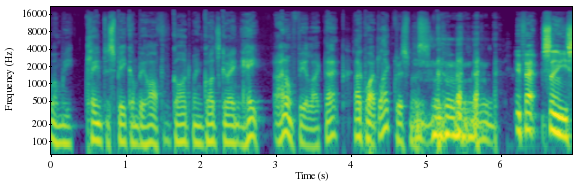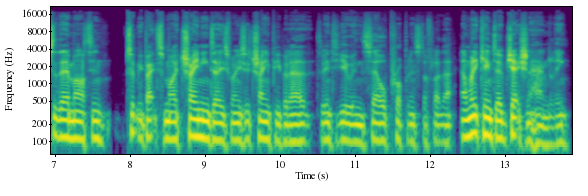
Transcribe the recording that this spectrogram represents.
When we claim to speak on behalf of God, when God's going, "Hey, I don't feel like that. I quite like Christmas." In fact, something you said there, Martin, took me back to my training days when I used to train people how to interview and sell properly and stuff like that. And when it came to objection handling,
